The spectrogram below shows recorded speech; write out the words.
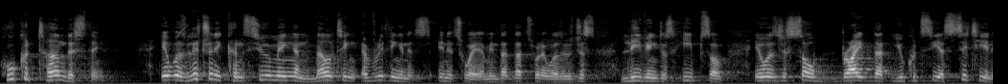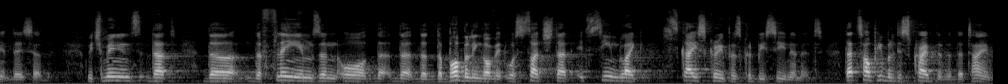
Who could turn this thing? It was literally consuming and melting everything in its, in its way. I mean, that, that's what it was. It was just leaving just heaps of. It was just so bright that you could see a city in it, they said which means that the, the flames and or the, the, the, the, bubbling of it was such that it seemed like skyscrapers could be seen in it. That's how people described it at the time.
